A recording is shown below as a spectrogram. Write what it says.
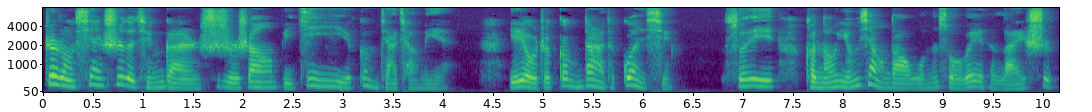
这种现实的情感，事实上比记忆更加强烈，也有着更大的惯性，所以可能影响到我们所谓的来世。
